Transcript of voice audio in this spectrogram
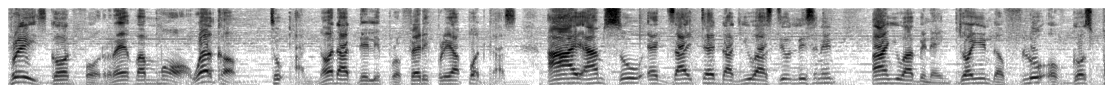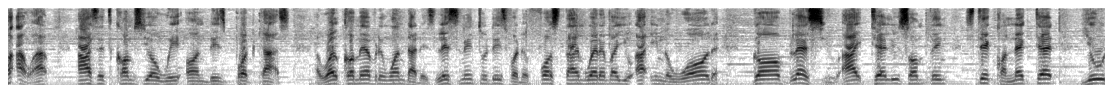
Praise God forevermore. Welcome to another daily prophetic prayer podcast. I am so excited that you are still listening and you have been enjoying the flow of God's power as it comes your way on this podcast. I welcome everyone that is listening to this for the first time wherever you are in the world. God bless you. I tell you something, stay connected. You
